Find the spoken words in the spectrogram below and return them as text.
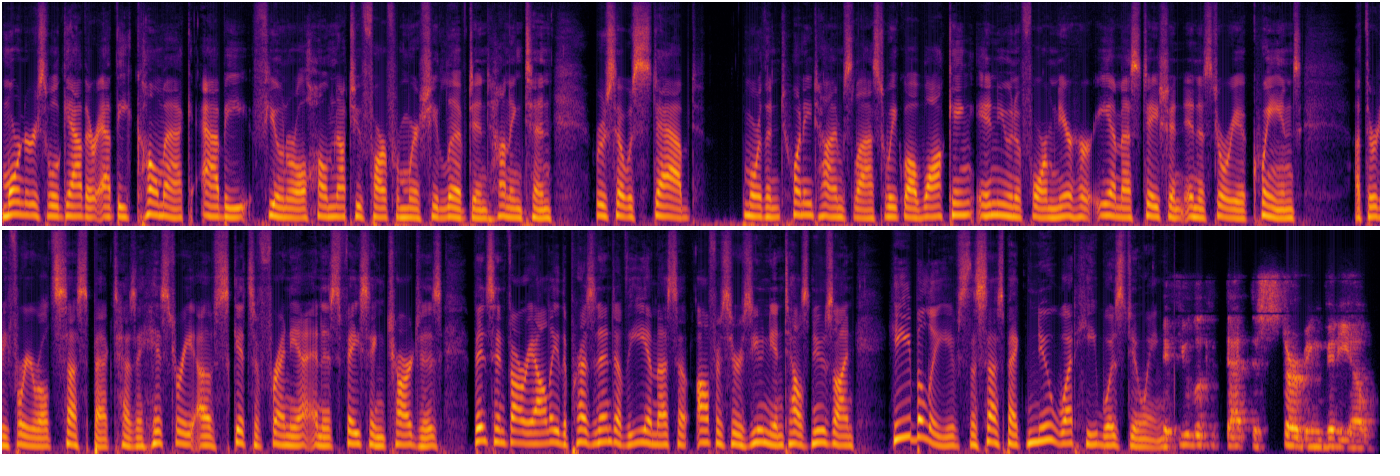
Mourners will gather at the Commack Abbey Funeral Home, not too far from where she lived in Huntington. Russo was stabbed more than 20 times last week while walking in uniform near her EMS station in Astoria, Queens. A 34 year old suspect has a history of schizophrenia and is facing charges. Vincent Variale, the president of the EMS Officers Union, tells Newsline he believes the suspect knew what he was doing. If you look at that disturbing video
